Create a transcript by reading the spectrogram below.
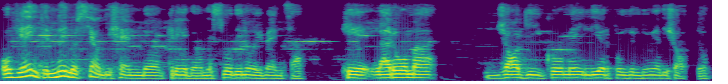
Ovviamente noi non stiamo dicendo, credo, nessuno di noi pensa che la Roma giochi come il Liverpool del 2018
